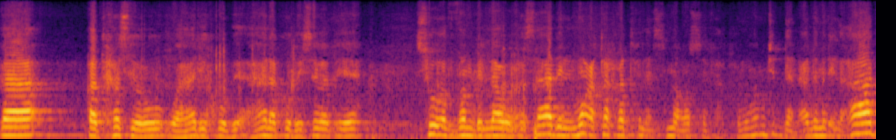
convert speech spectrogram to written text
فقد خسروا وهلكوا هلكوا بسبب إيه؟ سوء الظن بالله وفساد المعتقد في الأسماء والصفات. فمهم جدا عدم الإلحاد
